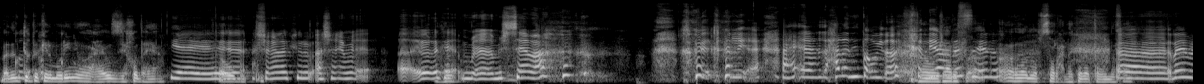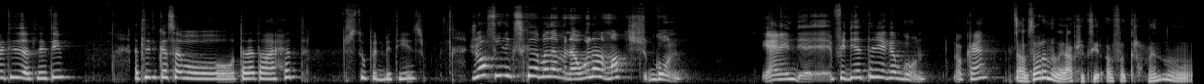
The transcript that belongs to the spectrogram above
بعدين كنت- تبقى مورينيو هو عاوز ياخدها يعني. يا يا عشان يقول لك عشان يقول لك م- مش سامع. خلي الحلقة دي طويلة. خليها بس هنا. يلا بسرعة إحنا كده طولنا. آه، ريال بيتيز اتلتي اتلتي كسبوا 3-1 ستوبد بيتيز جو فينيكس كده بدأ من أولها الماتش جون. يعني في الدقيقة الثانية جاب جون. أوكي؟ آه بصراحه ما بيلعبش كتير على فكرة. مع إنه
